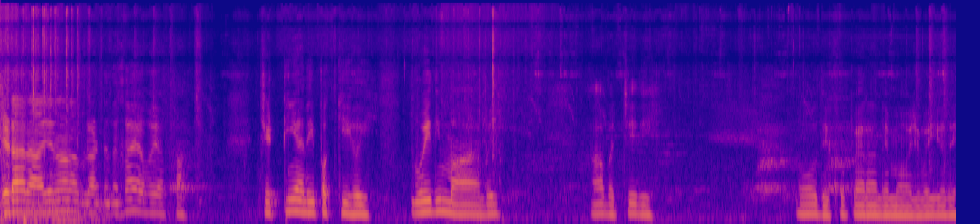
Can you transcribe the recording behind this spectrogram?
ਜਿਹੜਾ ਰਾਜਨ ਵਾਲਾ ਬਲੱਡ ਦਿਖਾਇਆ ਹੋਇਆ ਆਪਾਂ ਚਿੱਟੀਆਂ ਦੀ ਪੱਕੀ ਹੋਈ ਉਹ ਇਹਦੀ ਮਾਂ ਹੈ ਬਈ ਆ ਬੱਚੇ ਦੀ। ਉਹ ਦੇਖੋ ਪੈਰਾਂ ਦੇ ਮੌਜ ਬਈ ਉਹਦੇ।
